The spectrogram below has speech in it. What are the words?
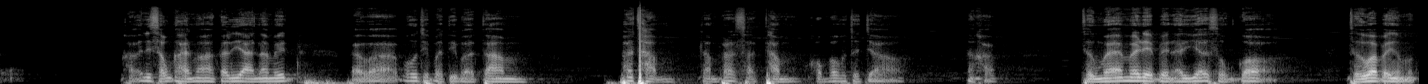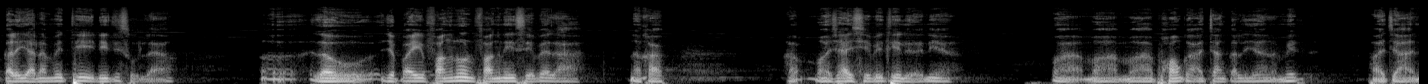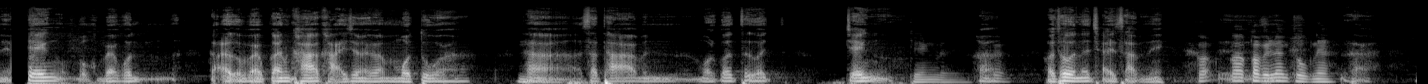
ครับอันนี้สำคัญมากกัลยาณมิตรแปลว่าผู้ที่ปฏิบัติตามพระธรรมตามพระสัทธรรมของพระพุทธเจ้านะครับ ถึงแม้ไม่ได้เป็นอริยสงฆ์ก็ ถือว่าเป็นกัลยาณมิตรที่ดีที่สุดแล้วเอ่อเราจะไปฟังนู่นฟังนี้เสียเวลานะครับ ครับมาใช้ชีวิตที่เหลือเนี่ยมามามาพร้อมกับอาจารย์กัลยาณมิตรพระอาจารย์เนี่ยเจ๊งแบบคนแบบการค้าขายใช่ไหมครับ หมดตัว ถ้าศรัทธามันหมดก็ถือว่าเจ๊งเจ๊งเลยครับขอโทษนะใช้ศัพท์นี้ก็ก็ก็เป็นเรื่องถูกเนี่ยค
